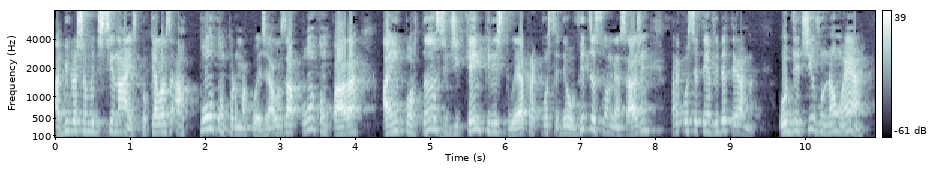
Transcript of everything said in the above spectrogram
a Bíblia chama de sinais, porque elas apontam para uma coisa, elas apontam para a importância de quem Cristo é, para que você dê ouvidos à sua mensagem, para que você tenha vida eterna. O objetivo não é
